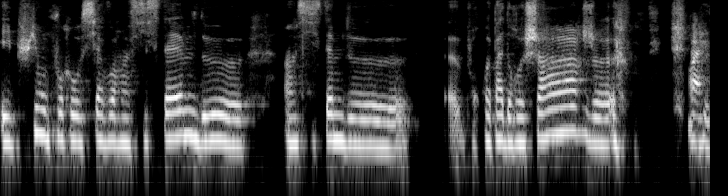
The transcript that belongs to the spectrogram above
et puis on pourrait aussi avoir un système de euh, un système de euh, pourquoi pas de recharge. Ouais,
